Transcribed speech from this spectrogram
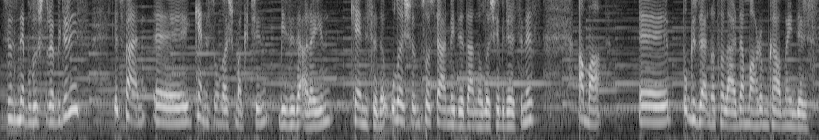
sizinle buluşturabiliriz. Lütfen e, kendisine ulaşmak için bizi de arayın. Kendisine de ulaşın. Sosyal medyadan da ulaşabilirsiniz. Ama e, bu güzel notalardan mahrum kalmayın deriz.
